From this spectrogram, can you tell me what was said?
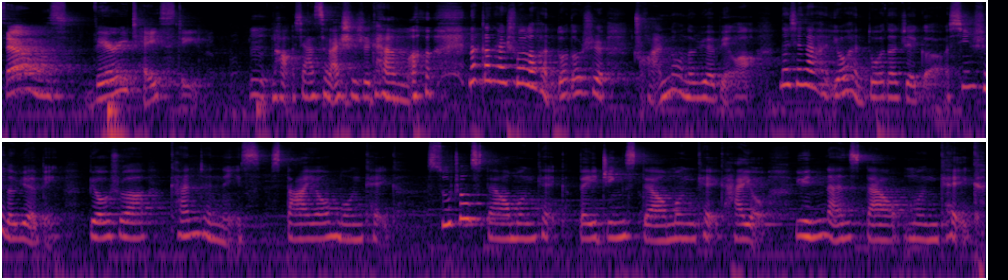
Sounds very tasty. 嗯，好，下次来试试看嘛。那刚才说了很多都是传统的月饼哦，那现在很有很多的这个新式的月饼，比如说 Cantonese style mooncake、苏州 style mooncake、Beijing style mooncake，还有云南 style mooncake。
